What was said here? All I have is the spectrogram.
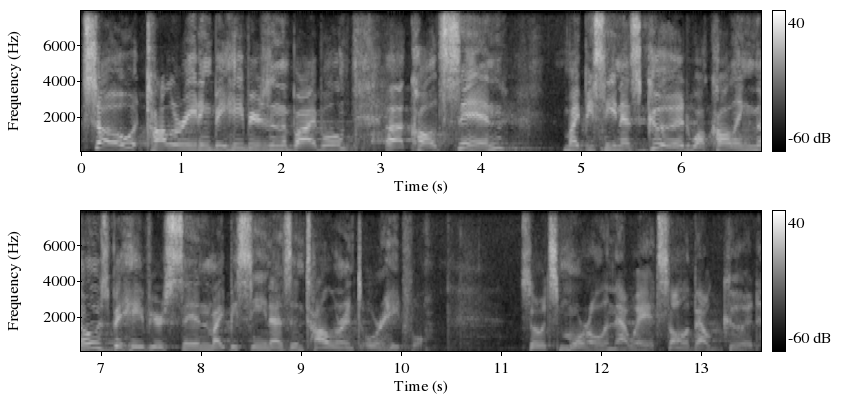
So, tolerating behaviors in the Bible uh, called sin might be seen as good, while calling those behaviors sin might be seen as intolerant or hateful. So, it's moral in that way, it's all about good.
